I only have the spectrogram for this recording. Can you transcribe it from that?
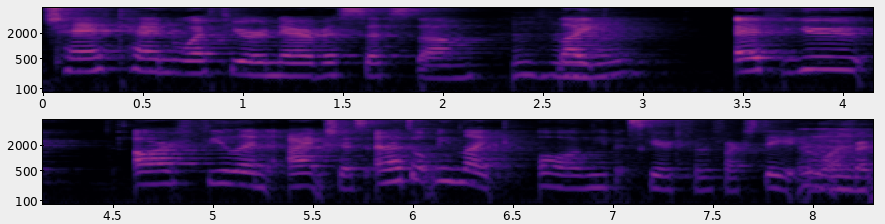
Check in with your nervous system. Like Mhm. if you are feeling anxious, and I don't mean like oh I'm a wee bit scared for the first date or Mm, whatever.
